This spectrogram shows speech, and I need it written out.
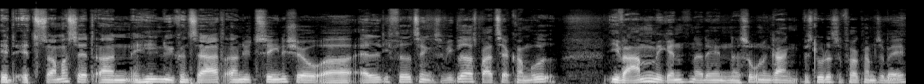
et, et sommersæt og en, en helt ny koncert og et nyt sceneshow og alle de fede ting. Så vi glæder os bare til at komme ud i varmen igen, når, det, når solen engang beslutter sig for at komme tilbage.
